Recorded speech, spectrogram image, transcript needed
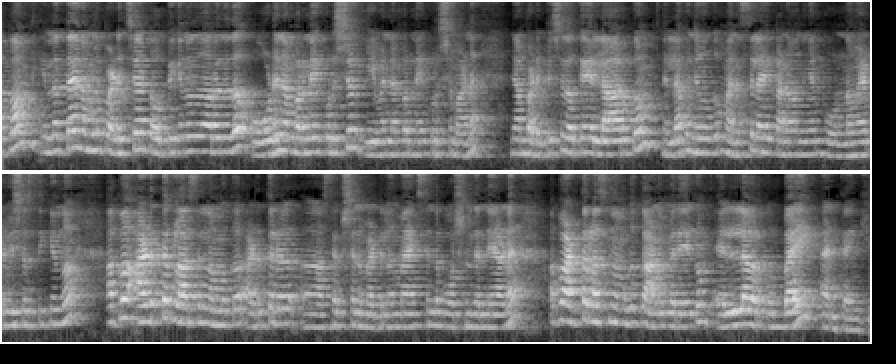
അപ്പം ഇന്നത്തെ നമ്മൾ പഠിച്ച ടോപ്പിക് എന്ന് പറയുന്നത് ഓഡ് നമ്പറിനെ കുറിച്ചും ഈവൻ നമ്പറിനെ കുറിച്ചുമാണ്. ഞാൻ പഠിപ്പിച്ചതൊക്കെ എല്ലാവർക്കും എല്ലാ കുഞ്ഞുങ്ങൾക്കും മനസ്സിലായി കാണുമെന്ന് ഞാൻ പൂർണമായിട്ട് വിശ്വസിക്കുന്നു. അപ്പോൾ അടുത്ത ക്ലാസ്സിൽ നമുക്ക് അടുത്തൊരു സെക്ഷനുമായിട്ടുള്ള മാത്സിന്റെ പോർഷൻ തന്നെയാണ്. അപ്പോൾ അടുത്ത ക്ലാസ്സിൽ നമുക്ക് കാണും വരേക്കും എല്ലാവർക്കും ബൈ ആൻഡ് താങ്ക്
